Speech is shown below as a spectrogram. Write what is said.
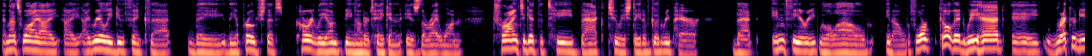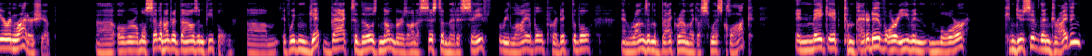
and that's why I I, I really do think that the the approach that's currently un, being undertaken is the right one, trying to get the T back to a state of good repair that in theory will allow, you know, before COVID, we had a record year in ridership, uh, over almost 700,000 people. Um, if we can get back to those numbers on a system that is safe, reliable, predictable, and runs in the background like a Swiss clock, and make it competitive or even more conducive than driving,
